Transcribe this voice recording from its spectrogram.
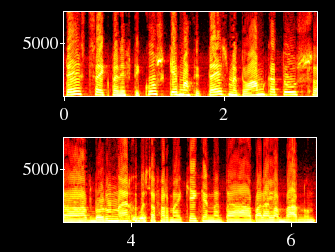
τεστ σε εκπαιδευτικούς και μαθητές με το άμκα τους μπορούν να έρχονται στα φαρμακεία και να τα παραλαμβάνουν.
